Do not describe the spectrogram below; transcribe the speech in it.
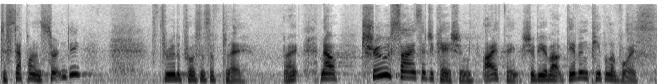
to step on uncertainty through the process of play. Right? Now, true science education, I think, should be about giving people a voice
